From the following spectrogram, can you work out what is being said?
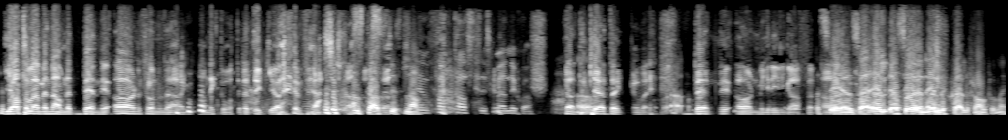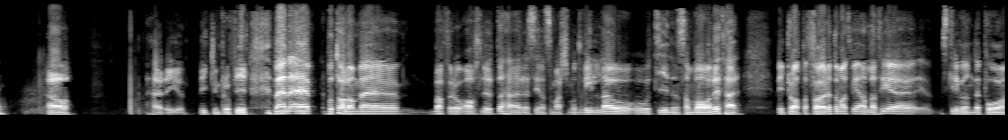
Jag tar med mig namnet Benny Örn från den där an- anekdoten. Det tycker jag är världsklass. Alltså. Fantastiskt namn. En fantastisk människa. Ja, det kan jag tänka mig. Benny Örn med grillgaffel. Jag ser, en, så här, eld- jag ser en eldsjäl framför mig. Ja. Herregud, vilken profil. Men eh, på tal om eh, bara för att avsluta här senaste matchen mot Villa och, och, tiden som varit här. Vi pratade förut om att vi alla tre skrev under på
